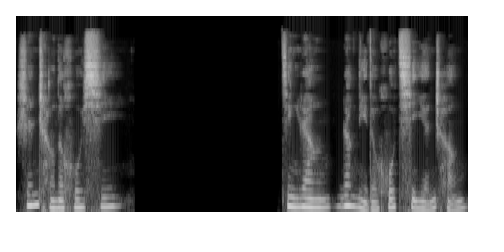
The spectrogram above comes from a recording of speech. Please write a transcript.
深长的呼吸。尽量让你的呼气延长，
